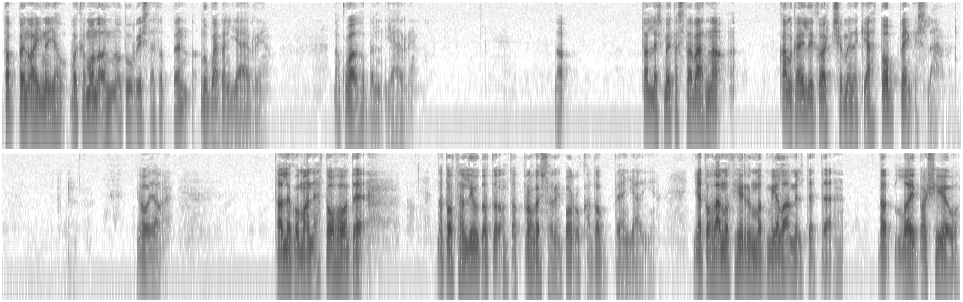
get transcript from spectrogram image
toppen aina ja vaikka mon anno turista toppen nupepen jääri. No kuolhopen jääri. No tälle metasta vähän kalka illi katseminen ja toppenkisla. Joo, ja tälle kun mä tohon te, no tohtan liutot tot professoriporukka toppeen ja, ja tohla nyt hirmat mielamilta, että tot laipa sieu,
